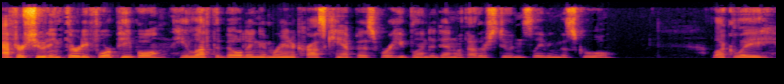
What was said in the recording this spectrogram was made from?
After shooting 34 people, he left the building and ran across campus where he blended in with other students leaving the school. Luckily,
